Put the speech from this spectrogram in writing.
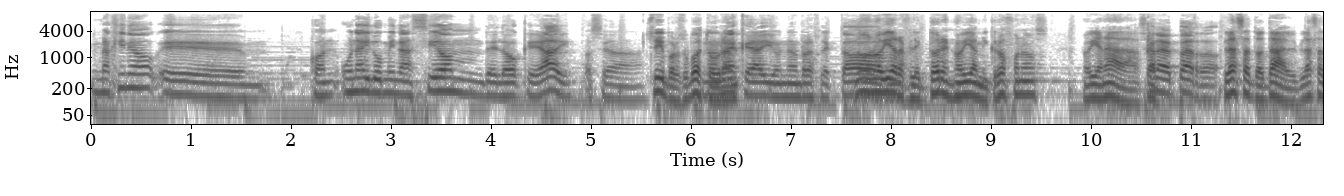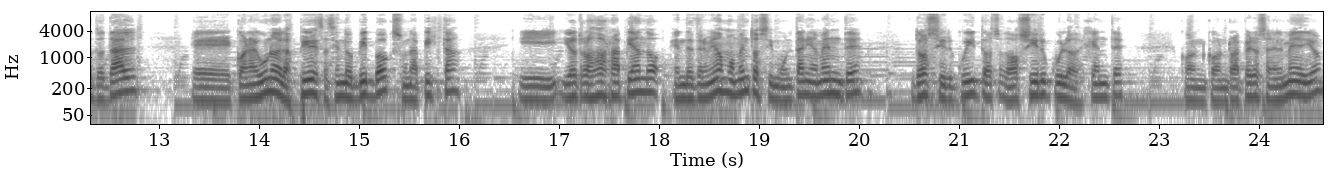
Imagino eh, con una iluminación de lo que hay. O sea, Sí, por supuesto. no, no es que hay un, un reflector. no, no había reflectores, no había micrófonos, no había nada. O sea, Cara de perro. Plaza total, plaza total, eh, con algunos de los pibes haciendo beatbox, una pista, y, otros dos rapeando en determinados momentos simultáneamente, dos circuitos, dos círculos de gente con, con raperos en el medio.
